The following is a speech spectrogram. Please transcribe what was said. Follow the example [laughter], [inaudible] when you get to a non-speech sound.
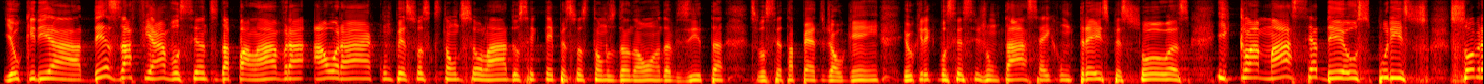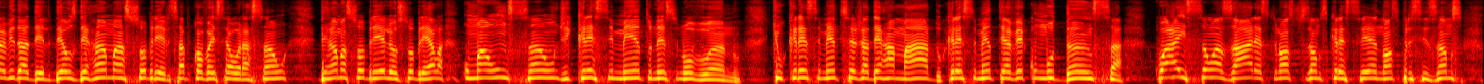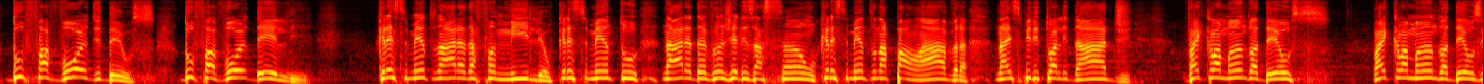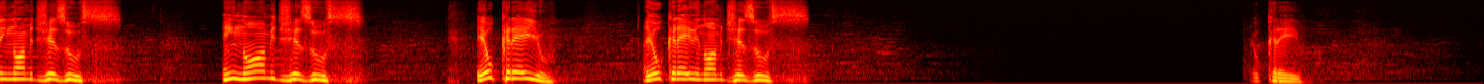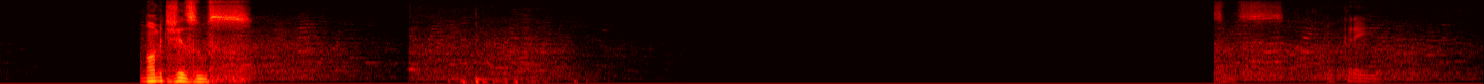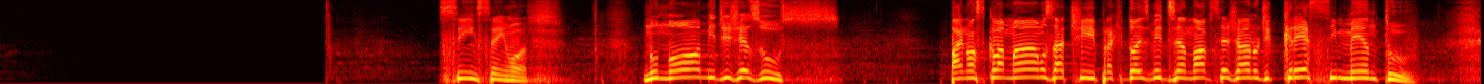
E eu queria desafiar você antes da palavra a orar com pessoas que estão do seu lado. Eu sei que tem pessoas que estão nos dando a honra da visita. Se você está perto de alguém, eu queria que você se juntasse aí com três pessoas e clamasse a Deus por isso, sobre a vida dele. Deus derrama sobre ele. Sabe qual vai ser a oração? Derrama sobre ele ou sobre ela uma unção de crescimento nesse novo ano. Que o crescimento seja derramado. crescimento tem a ver com mudança. Quais são as áreas que nós precisamos crescer? Nós precisamos do favor de Deus, do favor dEle. Crescimento na área da família, o crescimento na área da evangelização, o crescimento na palavra, na espiritualidade. Vai clamando a Deus, vai clamando a Deus em nome de Jesus. Em nome de Jesus. Eu creio, eu creio em nome de Jesus. Eu creio. Em nome de Jesus. Jesus, eu creio. Sim, Senhor. No nome de Jesus. Pai, nós clamamos a Ti para que 2019 seja ano de crescimento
